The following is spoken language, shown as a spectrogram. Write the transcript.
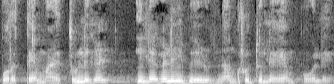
പുറത്തെ മഴത്തുള്ളികൾ ഇലകളിൽ വീഴുന്ന മൃദുലയം പോലെ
